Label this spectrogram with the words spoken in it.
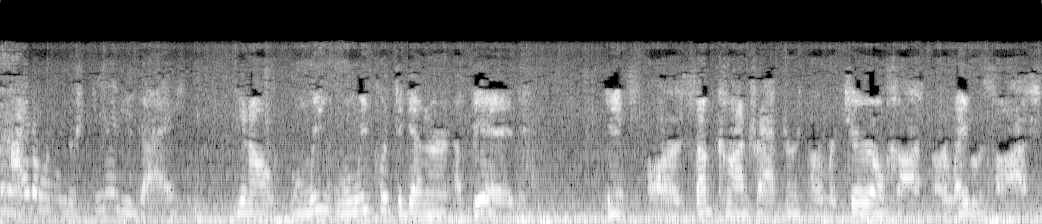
I don't understand you guys. You know, when we when we put together a bid, it's our subcontractors, our material costs, our labor costs,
